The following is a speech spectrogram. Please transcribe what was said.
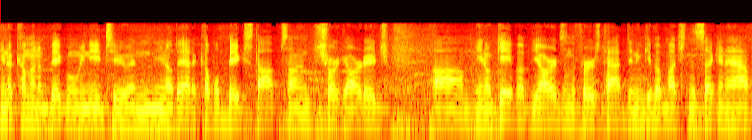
you know, coming up big when we need to. And, you know, they had a couple big stops on short yardage. Um, you know, gave up yards in the first half, didn't give up much in the second half.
